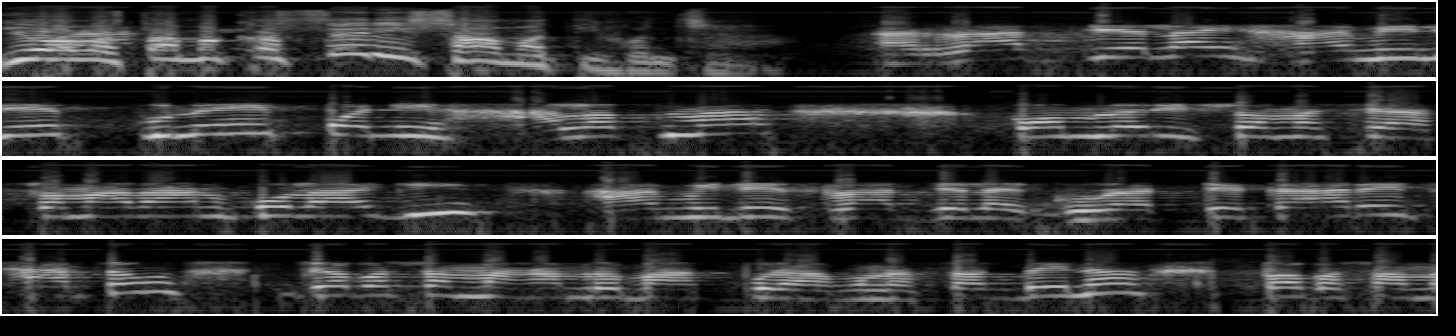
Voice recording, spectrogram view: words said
यो अवस्थामा कसरी सहमति हुन्छ? राज्यलाई हामीले कुनै पनि हालतमा कमलरी समस्या समाधानको लागि हामीले राज्यलाई घुरा टेकाएरै छाड्छौँ। जबसम्म हाम्रो माग पुरा हुन सक्दैन तबसम्म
